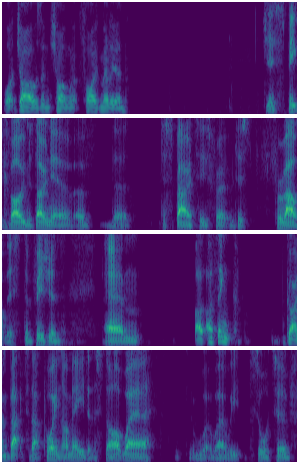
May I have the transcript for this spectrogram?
what Giles and Chong at five million just speaks volumes, don't it, of, of the disparities for just throughout this division. Um, I, I, think going back to that point I made at the start, where where we sort of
